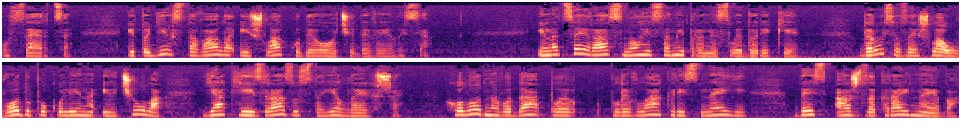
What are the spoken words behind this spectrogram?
у серце, і тоді вставала і йшла, куди очі дивилися. І на цей раз ноги самі принесли до ріки. Даруся зайшла у воду по коліна і вчула, як їй зразу стає легше. Холодна вода пливла крізь неї десь аж за край неба,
